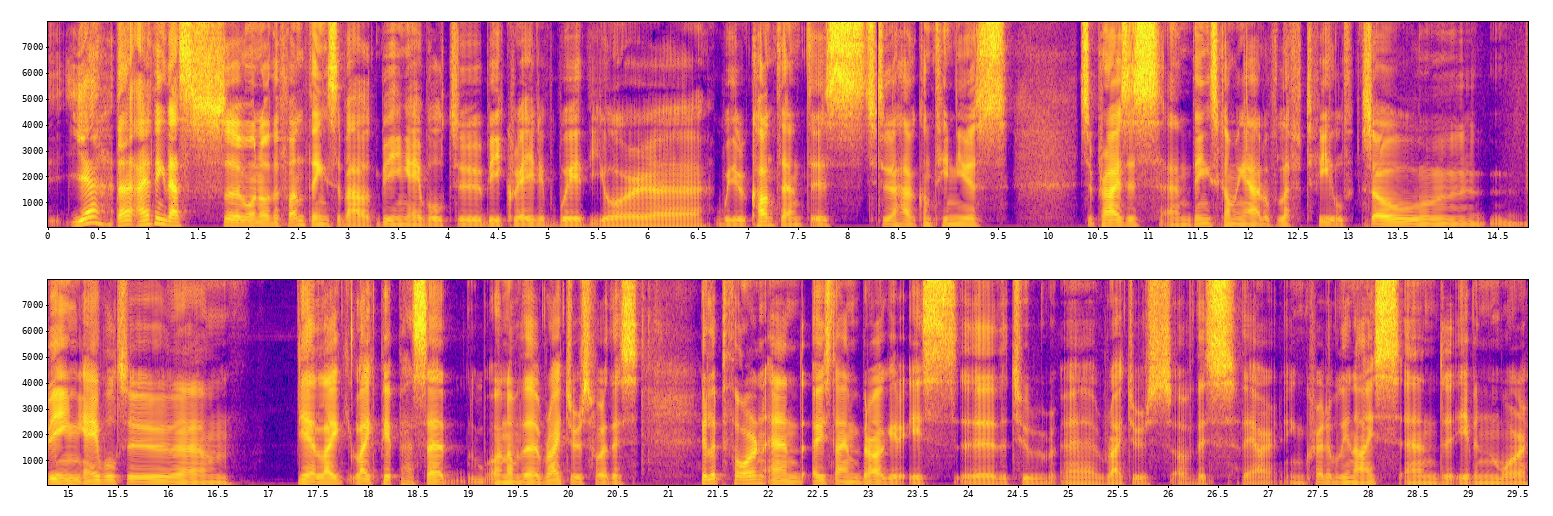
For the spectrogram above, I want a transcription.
Yeah, that, I think that's uh, one of the fun things about being able to be creative with your uh, with your content is to have continuous surprises and things coming out of left field. So being able to, um, yeah, like like Pip has said, one of the writers for this Philip Thorne and Øystein Brager is uh, the two uh, writers of this. They are incredibly nice and even more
